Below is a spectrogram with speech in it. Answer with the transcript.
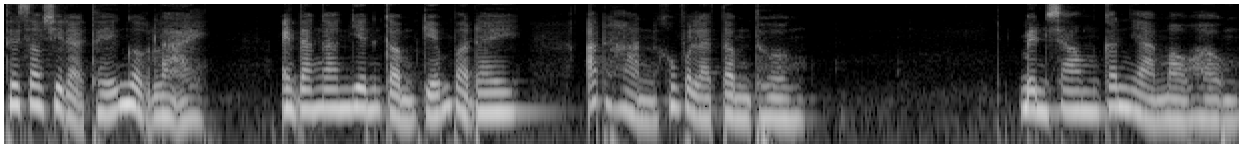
Thế sao chị lại thế ngược lại? Anh ta ngang nhiên cầm kiếm vào đây. Ắt hẳn không phải là tầm thường. Bên trong căn nhà màu hồng,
